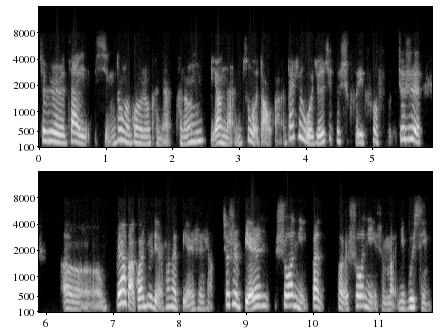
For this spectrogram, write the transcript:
就是在行动的过程中可能可能比较难做到吧。但是我觉得这个是可以克服的，就是呃不要把关注点放在别人身上，就是别人说你笨或者说你什么你不行，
